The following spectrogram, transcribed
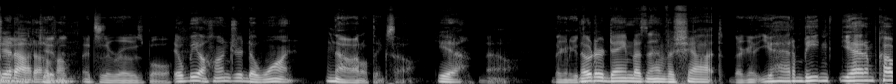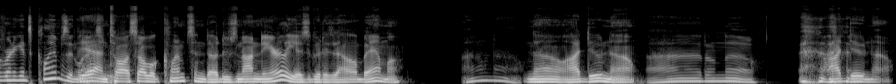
shit out I'm of kidding. them. It's the Rose Bowl. It'll be 100 to 1. No, I don't think so. Yeah. No, they're gonna get Notre The, Dame doesn't have a shot. they're gonna. You had them beating. You had them covering against Clemson. Last yeah, week. until I saw what Clemson did, who's not nearly as good as Alabama. I don't know. No, I do know. I don't know. I do know.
